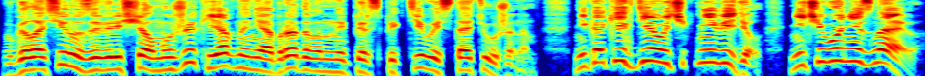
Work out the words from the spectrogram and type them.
В голосину заверещал мужик, явно не обрадованный перспективой стать ужином. «Никаких девочек не видел, ничего не знаю!»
